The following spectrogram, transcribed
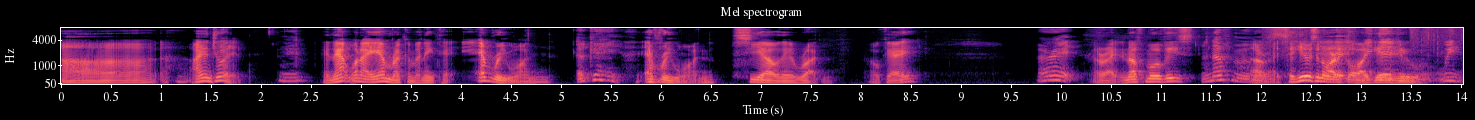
Uh, I enjoyed it, Yeah. and that one I am recommending to everyone. Okay. Everyone, see how they run. Okay. All right. All right. Enough movies. Enough movies. All right, so here's an Yeah, article I gave did- you. We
